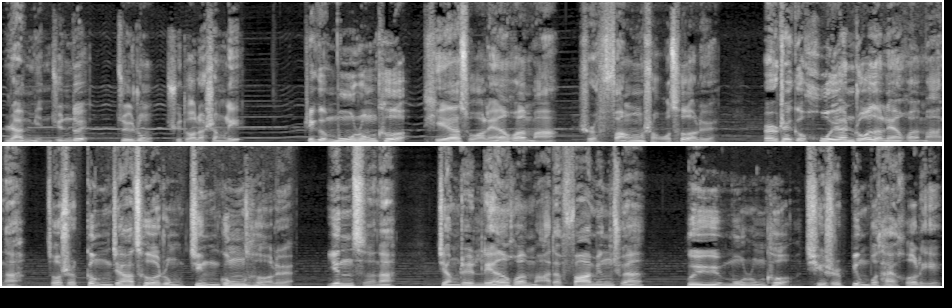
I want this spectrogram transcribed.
冉闵军队，最终取得了胜利。这个慕容恪铁索连环马是防守策略，而这个呼延灼的连环马呢？则是更加侧重进攻策略，因此呢，将这连环马的发明权归于慕容恪，其实并不太合理。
